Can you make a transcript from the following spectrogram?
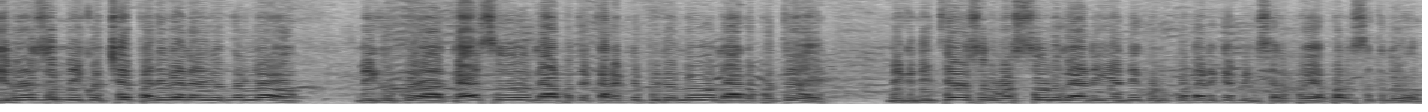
ఈరోజు మీకు వచ్చే పదివేల ఐదు వందల్లో మీకు గ్యాస్ లేకపోతే కరెంటు బిల్లులు లేకపోతే మీకు నిత్యావసర వస్తువులు కానీ ఇవన్నీ కొనుక్కోవడానికే మీకు సరిపోయే పరిస్థితులు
